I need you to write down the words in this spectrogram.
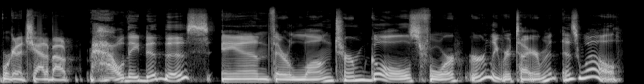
We're going to chat about how they did this and their long term goals for early retirement as well.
